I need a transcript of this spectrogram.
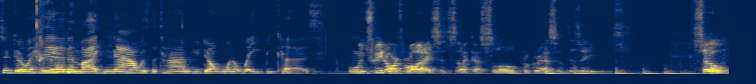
to go ahead and like now is the time you don't want to wait because when we treat arthritis it's like a slow progressive disease so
